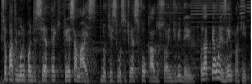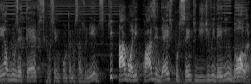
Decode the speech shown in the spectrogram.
Seu patrimônio pode ser até que cresça mais do que se você tivesse focado só em dividendo. Vou dar até um exemplo aqui. Tem alguns ETFs que você encontra nos Estados Unidos que pagam ali quase 10% de dividendo em dólar.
